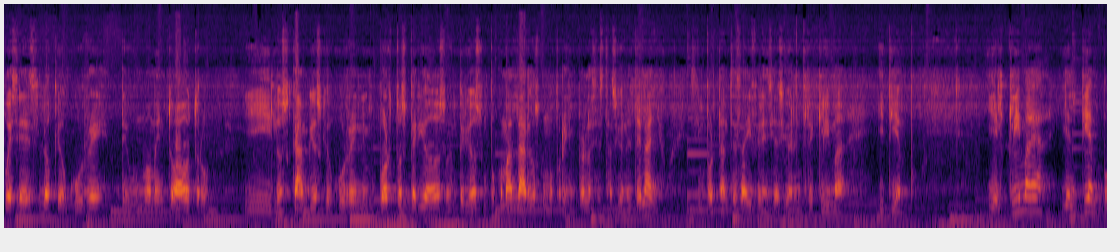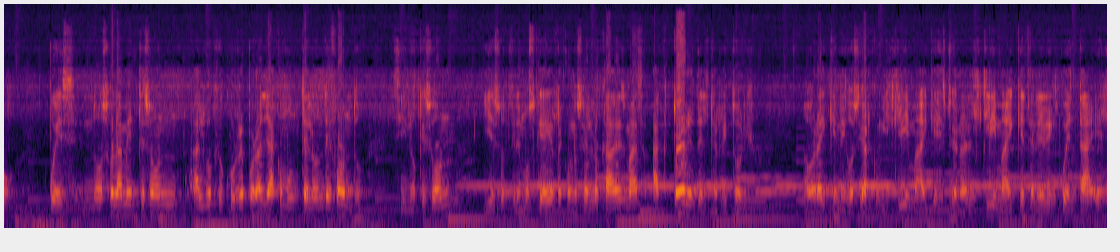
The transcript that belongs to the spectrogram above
pues es lo que ocurre de un momento a otro y los cambios que ocurren en cortos periodos o en periodos un poco más largos, como por ejemplo las estaciones del año. Es importante esa diferenciación entre clima y tiempo. Y el clima y el tiempo, pues no solamente son algo que ocurre por allá como un telón de fondo, sino que son, y eso tenemos que reconocerlo cada vez más, actores del territorio. Ahora hay que negociar con el clima, hay que gestionar el clima, hay que tener en cuenta el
